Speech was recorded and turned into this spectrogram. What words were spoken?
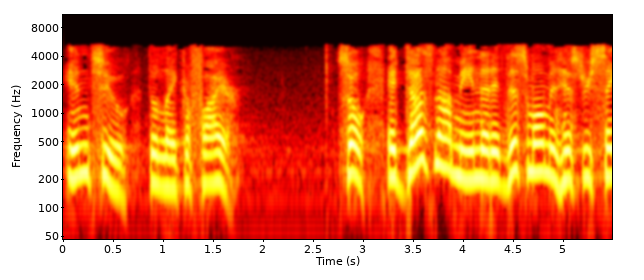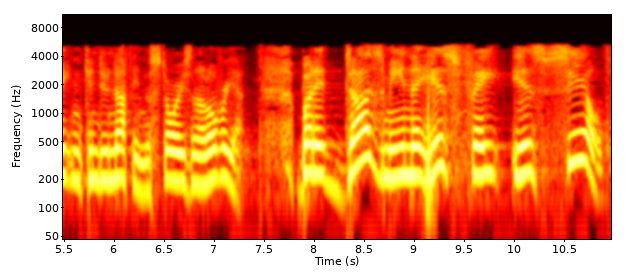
into the lake of fire. So it does not mean that at this moment in history Satan can do nothing. The story's not over yet. But it does mean that his fate is sealed.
